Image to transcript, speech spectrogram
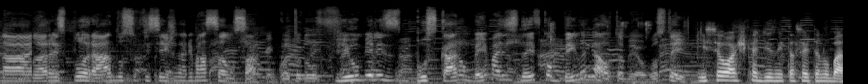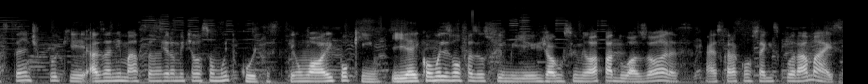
na- não era explorado o suficiente na animação, saca? Enquanto no filme eles buscaram bem, mas isso daí ficou bem legal também, eu gostei. Isso eu acho que a Disney tá acertando bastante, porque as animações geralmente elas são muito curtas, tem uma hora e pouquinho. E aí, como eles vão fazer os filmes e jogam os filmes lá pra duas horas, aí os caras conseguem explorar mais.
